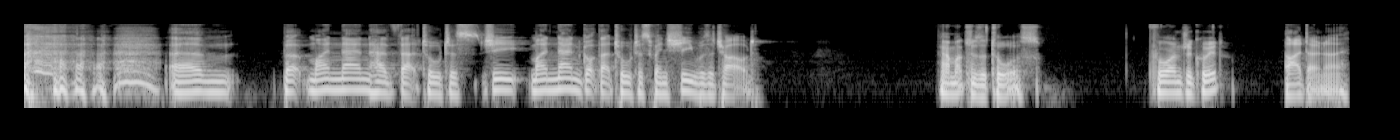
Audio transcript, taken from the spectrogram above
um, but my nan had that tortoise. She, my nan got that tortoise when she was a child. How much is a tortoise? Four hundred quid. I don't know.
